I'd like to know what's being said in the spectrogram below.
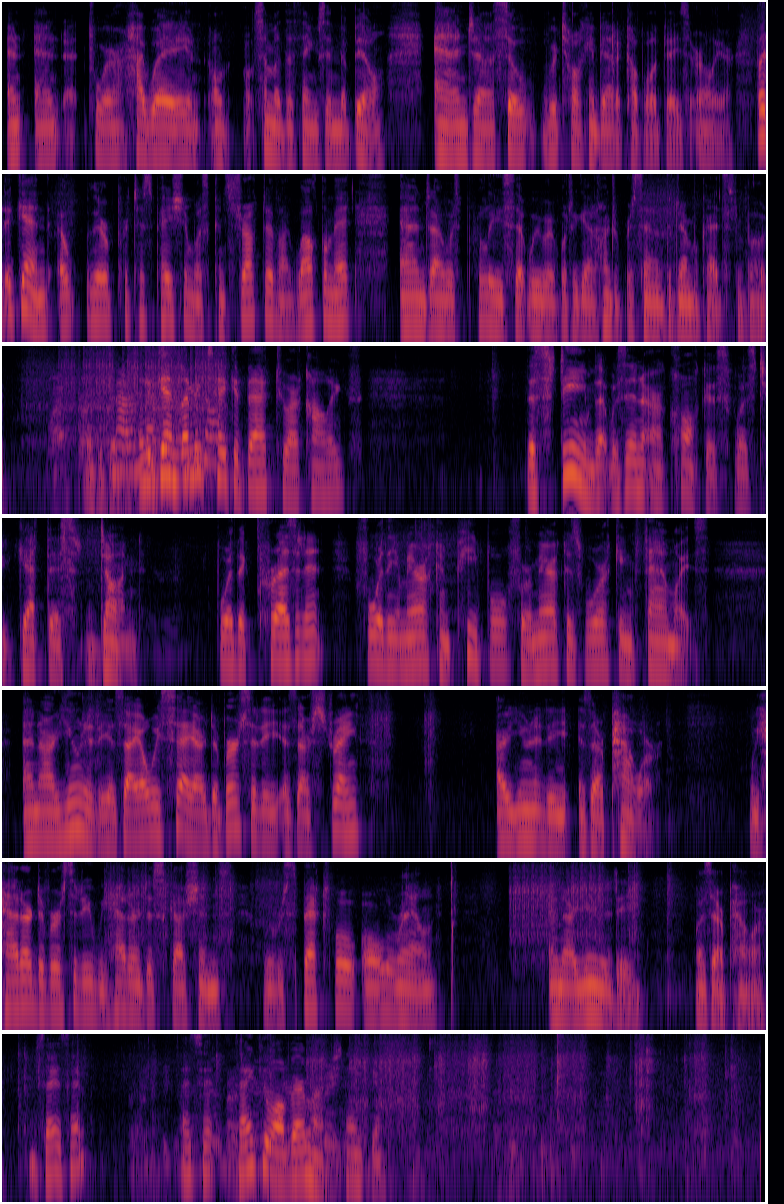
and, and uh, for highway and all, some of the things in the bill. And uh, so we're talking about a couple of days earlier. But again, uh, their participation was constructive. I welcome it. And I was pleased that we were able to get 100% of the Democrats to vote. And again, let me take it back to our colleagues. The steam that was in our caucus was to get this done for the president, for the American people, for America's working families. And our unity, as I always say, our diversity is our strength, our unity is our power. We had our diversity, we had our discussions, we're respectful all around, and our unity was our power. You say it? That's it. Thank you all very much. Thank you.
